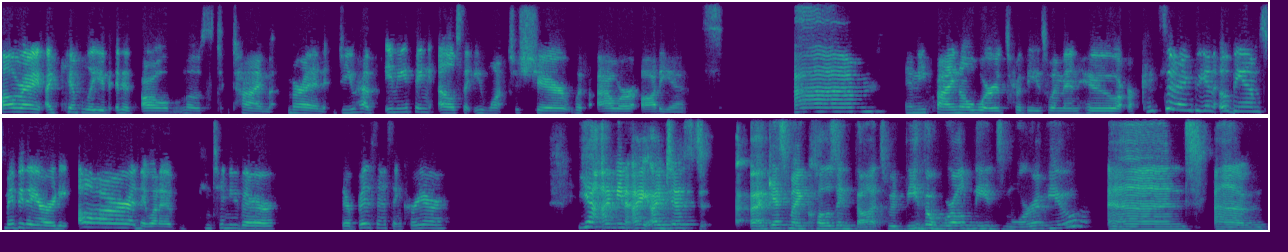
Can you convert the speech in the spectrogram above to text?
All right. I can't believe it is almost time. Merin, do you have anything else that you want to share with our audience? Um, any final words for these women who are considering being OBMs? Maybe they already are and they want to continue their their business and career. Yeah, I mean, I, I just I guess my closing thoughts would be the world needs more of you. And um,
